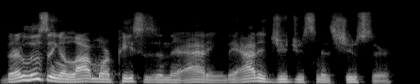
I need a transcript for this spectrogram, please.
they're losing a lot more pieces than they're adding. They added Juju Smith Schuster.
